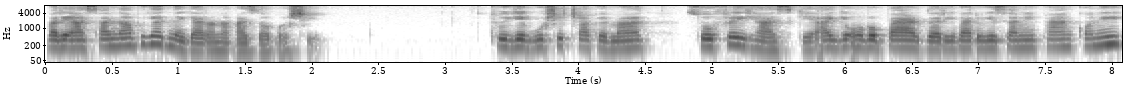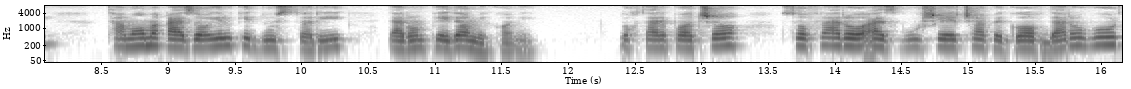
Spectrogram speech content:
ولی اصلا نباید نگران غذا باشی. توی گوش چپ من سفره هست که اگه اون رو برداری و روی زمین پهن کنی تمام غذاهایی رو که دوست داری در اون پیدا می‌کنی. دختر پادشاه سفره رو از گوش چپ گاو در آورد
